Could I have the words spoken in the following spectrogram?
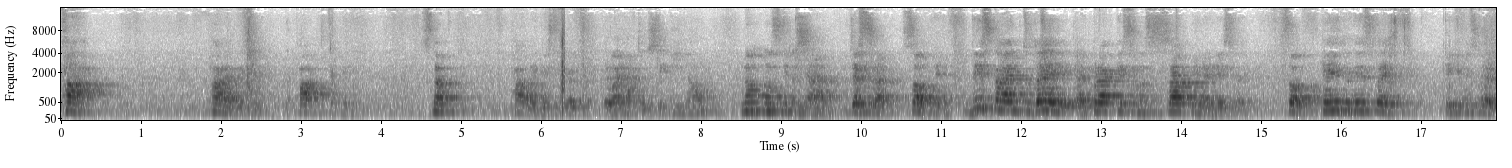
Pa. Pa like this. Pa. Okay. Snap. Pa like this. Good. Do I have to stick sticky now? No, no sticky Just now. Just right. So this time today I practice on snapping like this way. So can you do this way? Okay, give me straight.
